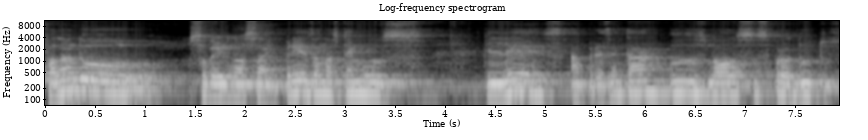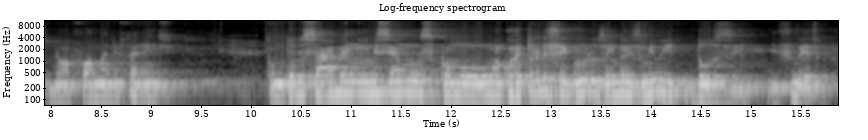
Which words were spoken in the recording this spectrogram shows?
Falando sobre nossa empresa, nós temos que lhes apresentar os nossos produtos de uma forma diferente. Como todos sabem, iniciamos como uma corretora de seguros em 2012, isso mesmo.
